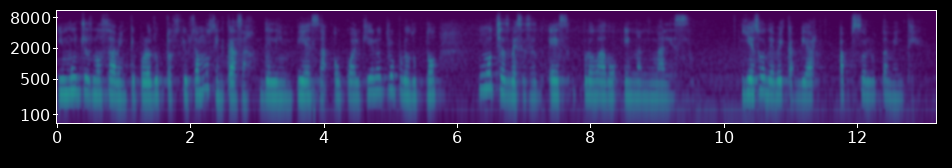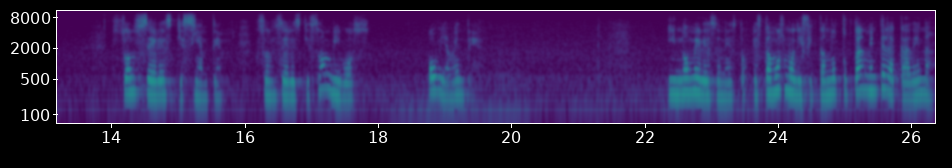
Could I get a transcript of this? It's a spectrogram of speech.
Y muchos no saben que productos que usamos en casa, de limpieza o cualquier otro producto, muchas veces es probado en animales. Y eso debe cambiar absolutamente. Son seres que sienten, son seres que son vivos, obviamente y no merecen esto. Estamos modificando totalmente la cadena,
